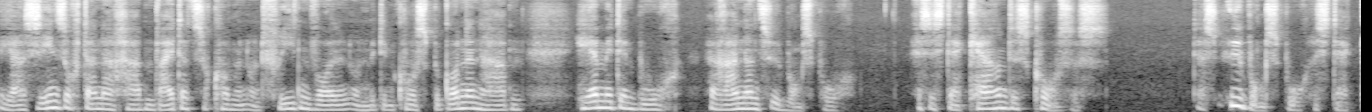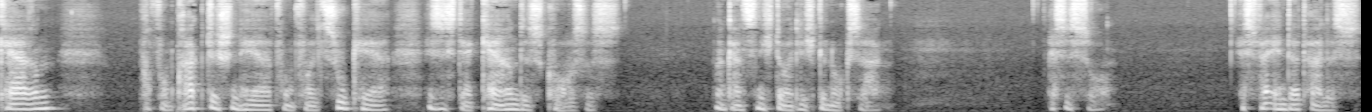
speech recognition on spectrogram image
ja, Sehnsucht danach haben, weiterzukommen und Frieden wollen und mit dem Kurs begonnen haben, her mit dem Buch, ran ans Übungsbuch. Es ist der Kern des Kurses. Das Übungsbuch ist der Kern vom praktischen her, vom Vollzug her, es ist der Kern des Kurses. Man kann es nicht deutlich genug sagen. Es ist so. Es verändert alles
